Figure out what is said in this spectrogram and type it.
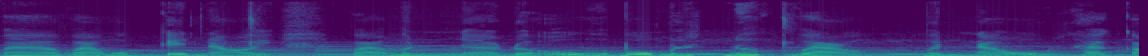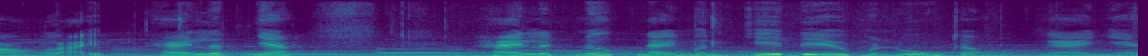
à, vào một cái nồi và mình à, đổ 4 lít nước vào mình nấu còn lại 2 lít nha. 2 lít nước này mình chia đều mình uống trong một ngày nha.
